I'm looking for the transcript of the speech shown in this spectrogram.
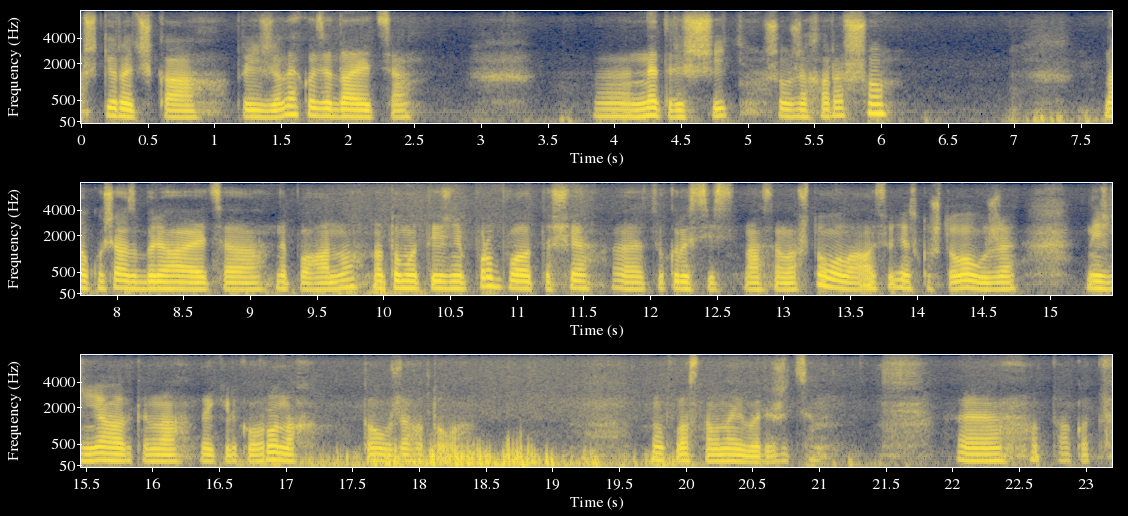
Шкірочка приїжджа легко з'їдається, е, не тріщить, що вже хорошо. На кущах зберігається непогано. На тому тижні пробували, то ще е, цукристість нас не влаштовувала, а сьогодні скуштував вже нижні ягодки на декількох гронах, то вже готова. От, власне, вона і виріжеться. Е, от так от.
